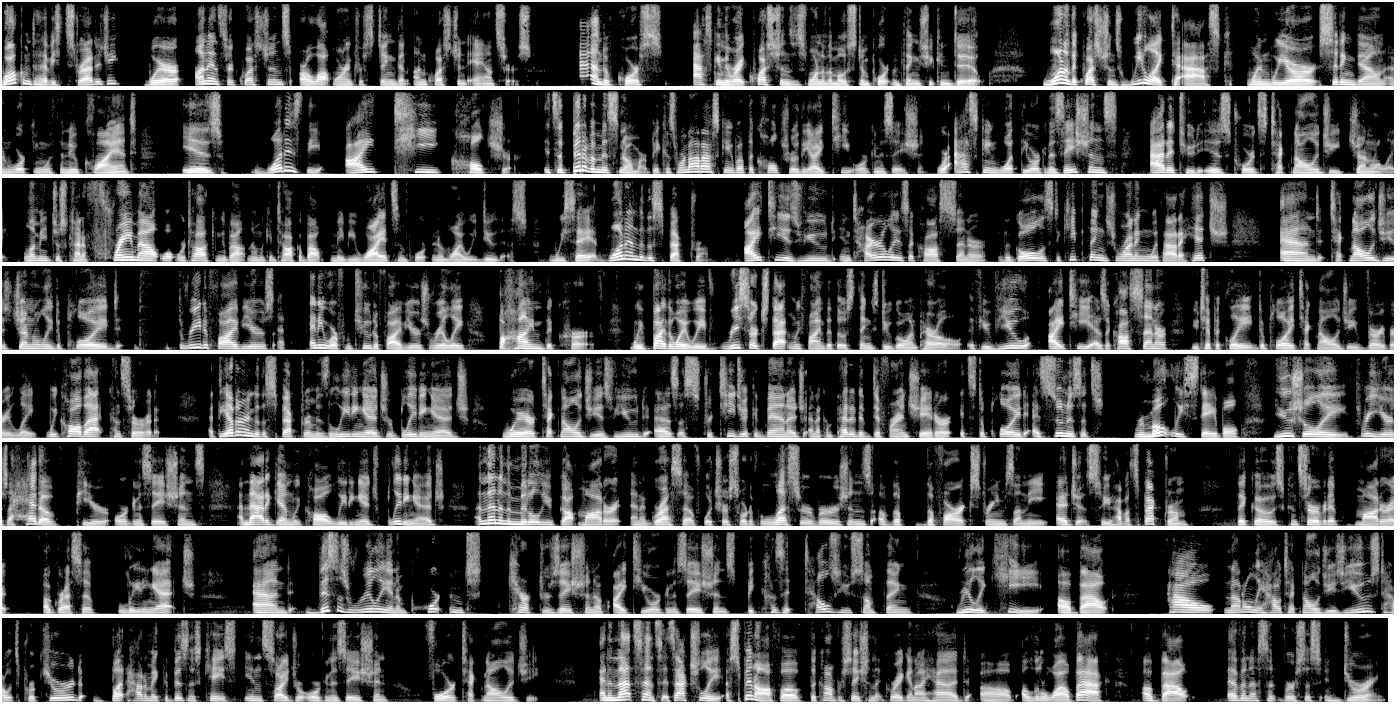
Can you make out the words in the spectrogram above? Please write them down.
Welcome to Heavy Strategy, where unanswered questions are a lot more interesting than unquestioned answers. And of course, asking the right questions is one of the most important things you can do. One of the questions we like to ask when we are sitting down and working with a new client is what is the IT culture? It's a bit of a misnomer because we're not asking about the culture of the IT organization. We're asking what the organization's attitude is towards technology generally. Let me just kind of frame out what we're talking about, and then we can talk about maybe why it's important and why we do this. We say at one end of the spectrum, IT is viewed entirely as a cost center. The goal is to keep things running without a hitch, and technology is generally deployed three to five years anywhere from two to five years really behind the curve. We've, by the way, we've researched that and we find that those things do go in parallel. If you view IT as a cost center, you typically deploy technology very, very late. We call that conservative. At the other end of the spectrum is leading edge or bleeding edge, where technology is viewed as a strategic advantage and a competitive differentiator. It's deployed as soon as it's remotely stable, usually three years ahead of peer organizations. And that again, we call leading edge, bleeding edge. And then in the middle, you've got moderate and aggressive, which are sort of lesser versions of the, the far extremes on the edges. So you have a spectrum that goes conservative, moderate, aggressive, leading edge. And this is really an important characterization of IT organizations because it tells you something really key about how not only how technology is used, how it's procured, but how to make the business case inside your organization for technology. And in that sense, it's actually a spinoff of the conversation that Greg and I had uh, a little while back about evanescent versus enduring,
